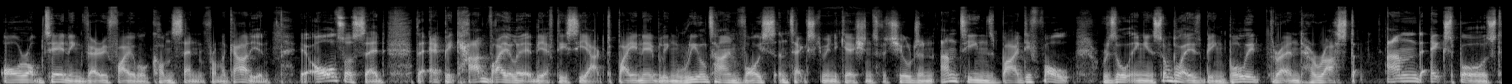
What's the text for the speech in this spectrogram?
or obtaining verifiable consent from a guardian. It also said that Epic had violated the FTC Act by enabling real-time voice and text communications for children and teens by default, resulting in some players being bullied, threatened, harassed, and exposed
